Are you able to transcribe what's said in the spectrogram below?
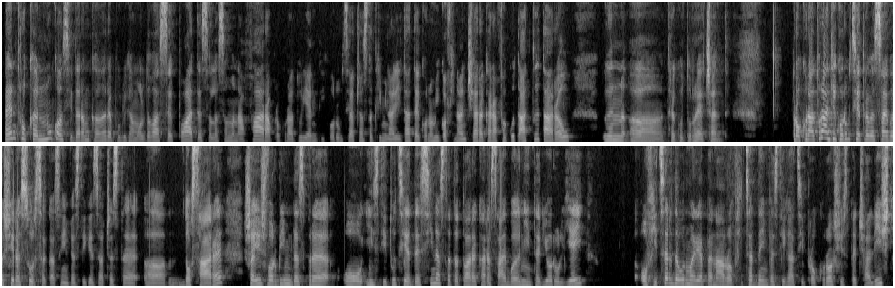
pentru că nu considerăm că în Republica Moldova se poate să lăsăm în afara Procuraturii Anticorupție această criminalitate economico-financiară care a făcut atâta rău în uh, trecutul recent. Procuratura Anticorupție trebuie să aibă și resurse ca să investigheze aceste uh, dosare și aici vorbim despre o instituție de sine stătătoare care să aibă în interiorul ei ofițeri de urmărire penală, ofițeri de investigații, procurori și specialiști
